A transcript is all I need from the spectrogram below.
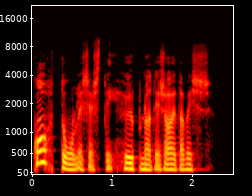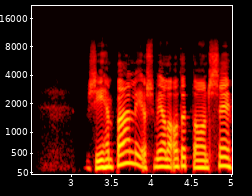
kohtuullisesti hypnotisoitavissa. Siihen päälle, jos vielä otetaan se,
